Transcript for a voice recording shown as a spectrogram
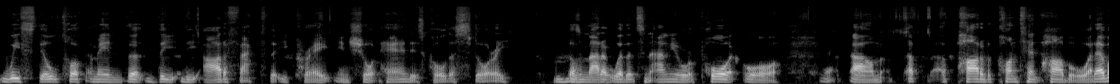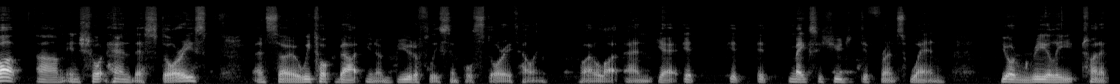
we still talk i mean the the the artifact that you create in shorthand is called a story mm-hmm. doesn't matter whether it's an annual report or yeah. um, a, a, part of a content hub or whatever um, in shorthand they're stories and so we talk about you know beautifully simple storytelling quite a lot and yeah it it it makes a huge difference when you're really trying to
